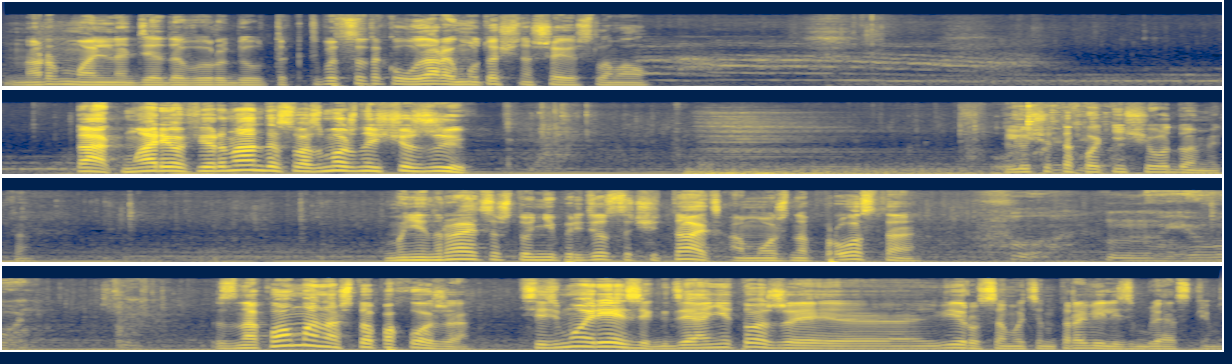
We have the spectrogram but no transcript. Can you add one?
Нормально деда вырубил. Так ты после такого удара ему точно шею сломал. Так, Марио Фернандес, возможно, еще жив. Ключ от охотничьего домика. Мне нравится, что не придется читать, а можно просто... Фу, ну и вонь. Знакомо на что похоже? Седьмой резик, где они тоже э, вирусом этим травились блядским.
